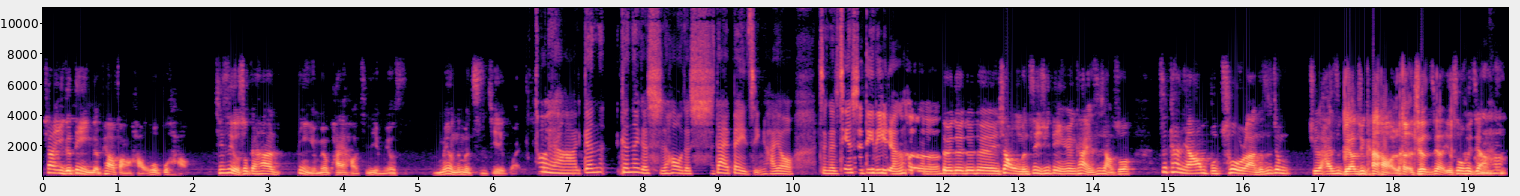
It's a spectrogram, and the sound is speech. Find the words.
像一个电影的票房好或不好，其实有时候跟他的电影有没有拍好，其实也没有没有那么直接的关系。对啊，跟跟那个时候的时代背景，还有整个天时地利人和。对对对对，像我们自己去电影院看，也是想说这看起来好像不错啦，可是就觉得还是不要去看好了，就是这样。有时候会这样子，啊、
